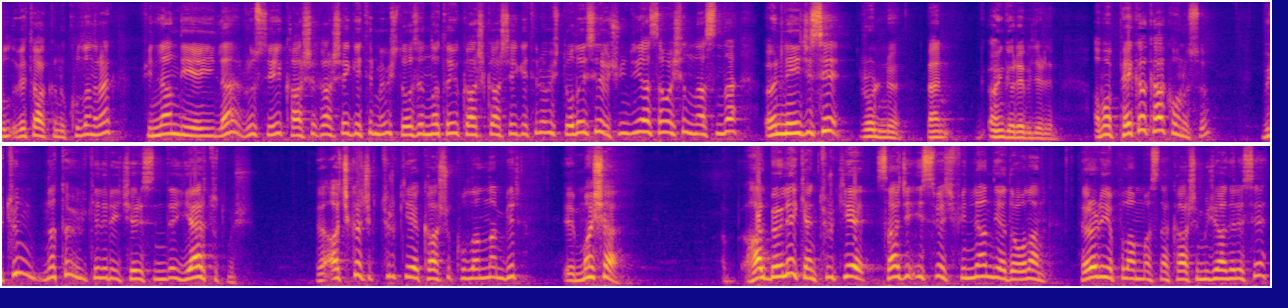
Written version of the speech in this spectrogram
veto hakkını kullanarak Finlandiya ile Rusya'yı karşı karşıya getirmemiş. Dolayısıyla NATO'yu karşı karşıya getirmemiş. Dolayısıyla 3. Dünya Savaşı'nın aslında önleyicisi rolünü ben öngörebilirdim. Ama PKK konusu bütün NATO ülkeleri içerisinde yer tutmuş. Yani açık açık Türkiye'ye karşı kullanılan bir e, maşa. Hal böyleyken Türkiye sadece İsveç, Finlandiya'da olan terör yapılanmasına karşı mücadelesi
